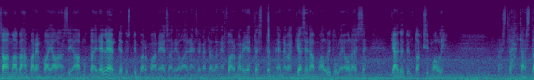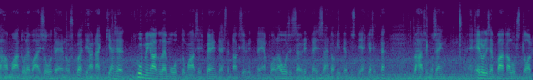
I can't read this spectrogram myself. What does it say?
saamaan vähän parempaa jalansijaa, mutta edelleen tietysti varmaan E-sarjalainen sekä tällainen farmari, että sitten ennen kaikkea sedan malli tulee olemaan se käytetyn taksimalli tästä, tästä hamaan tulevaisuuteen. En usko, että ihan äkkiä se kumminkaan tulee muuttumaan siis perinteisten taksiyrittäjien puolella. Uusissa yrittäjissä toki tietysti ehkä sitten vähän semmoiseen edullisempaan kalustoon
